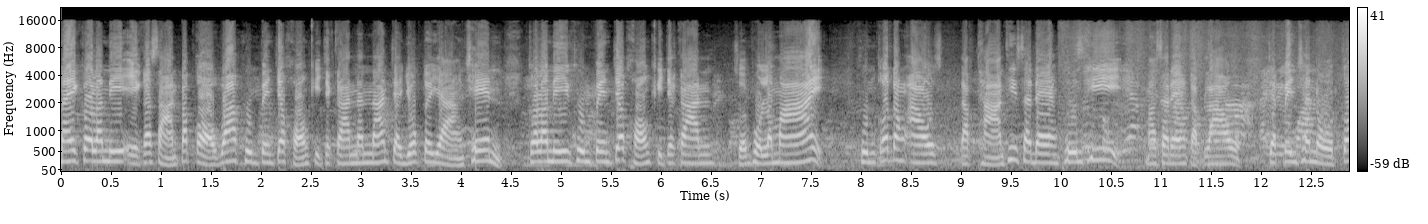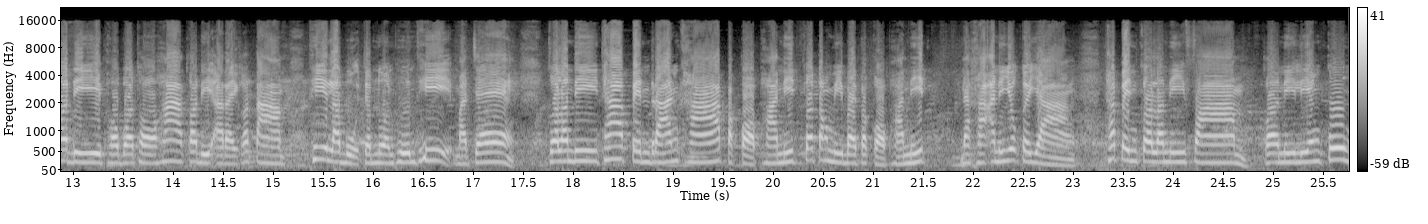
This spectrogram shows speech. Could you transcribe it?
ในกรณีเอกสารประกอบว่าคุณเป็นเจ้าของกิจการนั้นๆ จะยกตัวอย่าง เช่น กรณีคุณเป็นเจ้าของกิจการสวนผลไม้คุณก็ต้องเอาหลักฐานที่แสดงพื้นที่มาแสดงกับเรา จะเป็นโฉนดก็ดี พบท5ก็ดีอะไรก็ตาม ที่ระบุจำนวนพื้นที่มาแจ้ง กรณีถ้าเป็นร้านค้าประกอบพาณิชย์ ก็ต้องมีใบประกอบพาณิชย์นะคะ อันนี้ยกตัวอย่าง ถ้าเป็นกรณีฟาร์ม กรณีเลี้ยงกุ้ง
